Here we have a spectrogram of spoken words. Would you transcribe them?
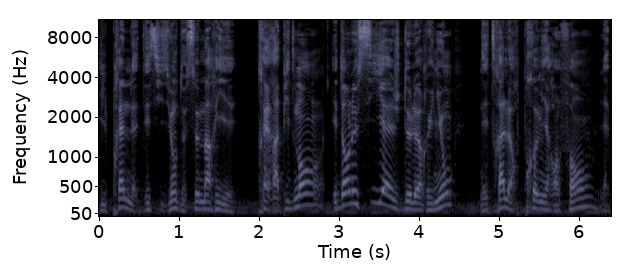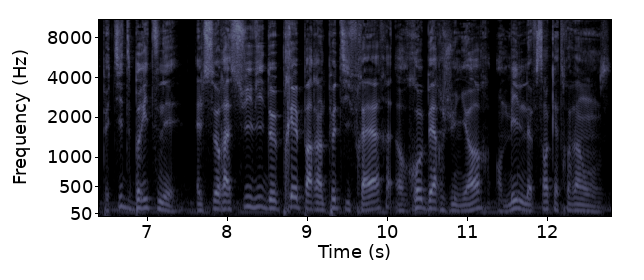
ils prennent la décision de se marier. Très rapidement, et dans le sillage de leur union, naîtra leur premier enfant, la petite Britney, elle sera suivie de près par un petit frère, Robert Jr., en 1991.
